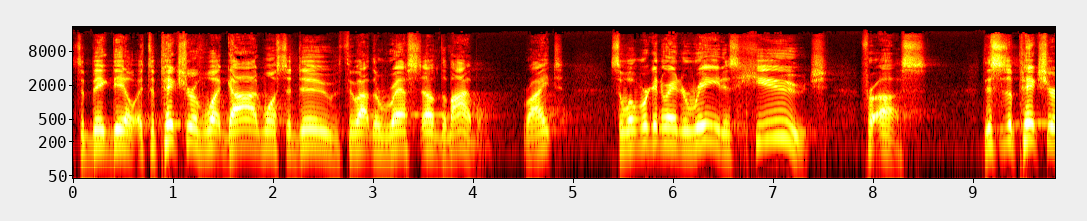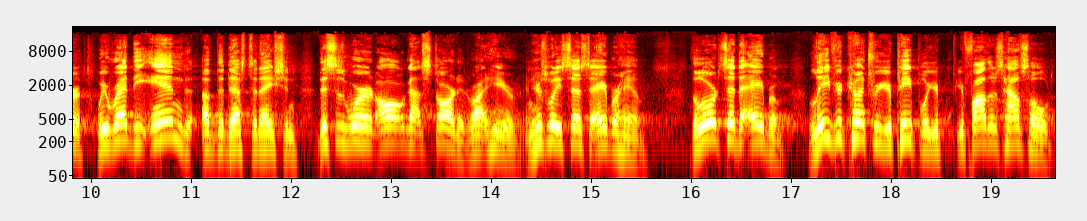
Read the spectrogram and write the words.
It's a big deal. It's a picture of what God wants to do throughout the rest of the Bible, right? So, what we're getting ready to read is huge for us. This is a picture. We read the end of the destination. This is where it all got started, right here. And here's what he says to Abraham The Lord said to Abram, Leave your country, your people, your, your father's household,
